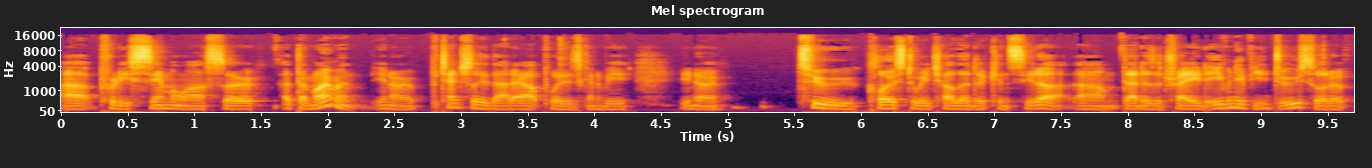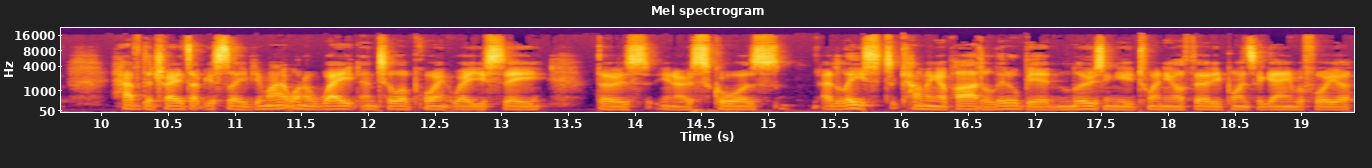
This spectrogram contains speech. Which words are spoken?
uh, pretty similar. So at the moment, you know, potentially that output is going to be, you know, too close to each other to consider um, that as a trade. Even if you do sort of have the trades up your sleeve, you might want to wait until a point where you see those, you know, scores at least coming apart a little bit and losing you 20 or 30 points a game before you're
